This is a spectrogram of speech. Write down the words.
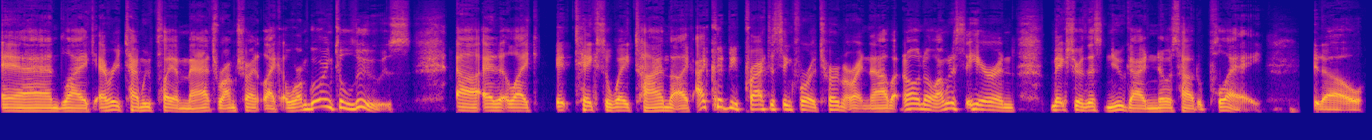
and like every time we play a match where i'm trying like where i'm going to lose lose. Uh, and it, like it takes away time that like I could be practicing for a tournament right now, but oh no, I'm going to sit here and make sure this new guy knows how to play. You know,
